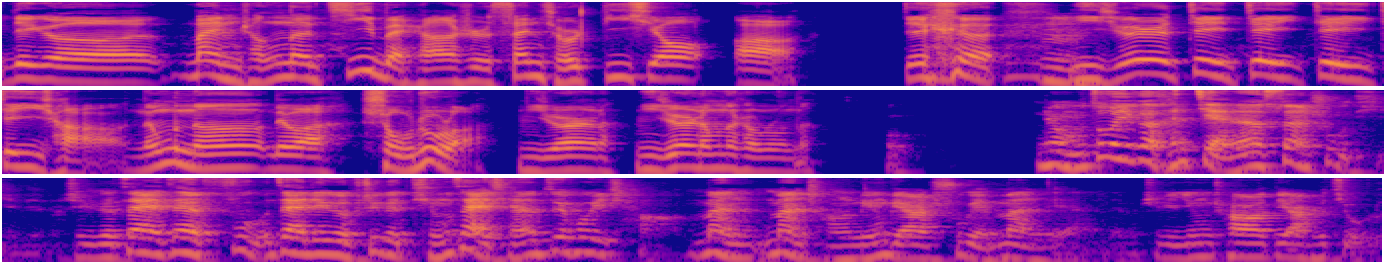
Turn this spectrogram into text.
这个曼城呢基本上是三球低消啊。这个，你觉得这这这这一场能不能对吧守住了？你觉得呢？你觉得能不能守住呢？你看，我们做一个很简单的算术题，对吧？这个在在复在这个这个停赛前的最后一场，曼曼城零比二输给曼联，对吧？这个英超第二十九轮，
